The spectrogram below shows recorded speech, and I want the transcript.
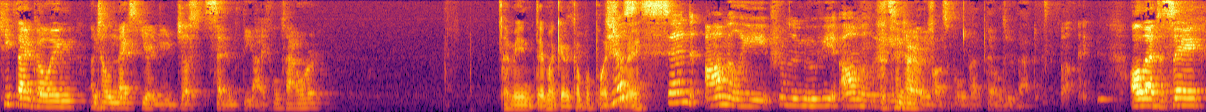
keep that going until next year. You just send the Eiffel Tower. I mean, they might get a couple points Just from me. send Amelie from the movie Amelie. It's entirely possible that they'll do that. All that to say,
